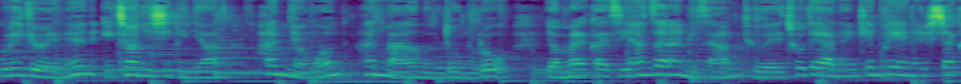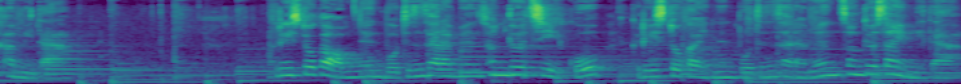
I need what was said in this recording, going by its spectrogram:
우리 교회는 2022년 한 영혼, 한 마음 운동으로 연말까지 한 사람 이상 교회에 초대하는 캠페인을 시작합니다. 그리스도가 없는 모든 사람은 선교지이고 그리스도가 있는 모든 사람은 선교사입니다.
